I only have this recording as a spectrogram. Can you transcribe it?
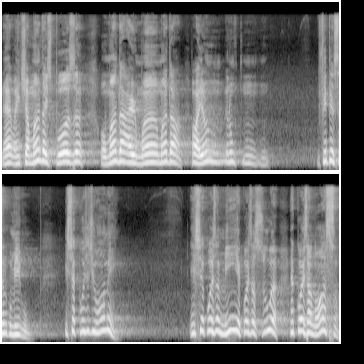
né, a gente já manda a esposa, ou manda a irmã, manda. Ó, eu não. Eu não fiquei pensando comigo, isso é coisa de homem. Isso é coisa minha, é coisa sua, é coisa nossa.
